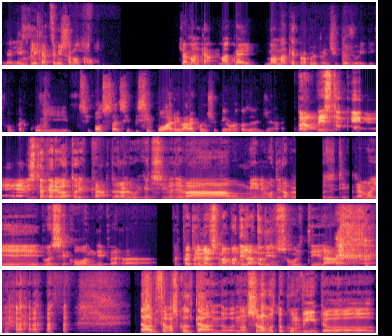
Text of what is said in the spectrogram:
le, le, implicazioni sono troppe. Cioè manca, manca, il, ma manca proprio il principio giuridico per cui si, possa, si, si, può arrivare a concepire una cosa del genere. Però visto che, visto che è arrivato Riccardo, era lui che ci vedeva un minimo di robe positive, diamogli due secondi per, per poi prendersi una badilata di insulti live. No, vi stavo ascoltando, non sono molto convinto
